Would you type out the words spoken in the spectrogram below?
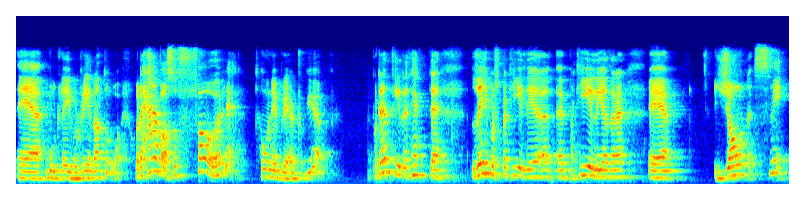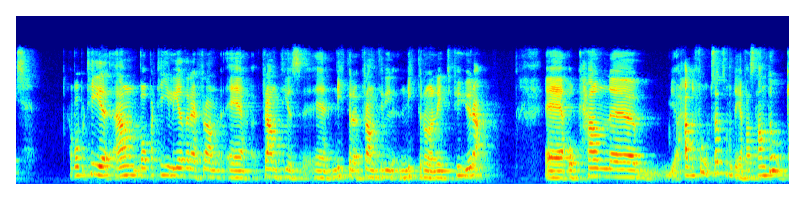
eh, mot Labour redan då. Och det här var alltså före Tony Blair tog över. På den tiden hette Labours partiledare, eh, partiledare eh, John Smith. Han var, parti, han var partiledare fram, eh, fram, tills, eh, 19, fram till 1994. Eh, och han eh, hade fortsatt som det fast han dog.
